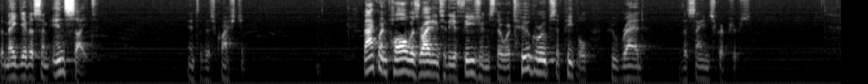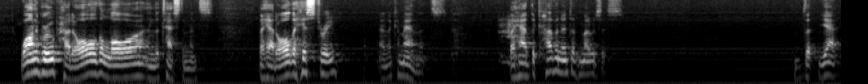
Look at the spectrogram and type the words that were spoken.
that may give us some insight into this question. Back when Paul was writing to the Ephesians, there were two groups of people who read the same Scriptures. One group had all the law and the testaments. They had all the history and the commandments. They had the covenant of Moses. yet,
